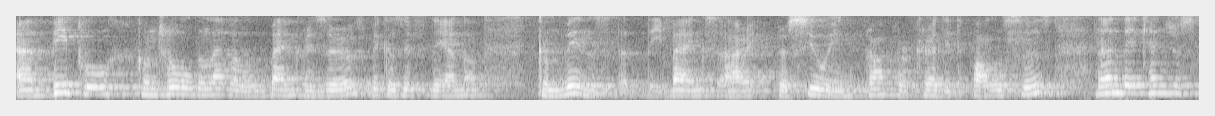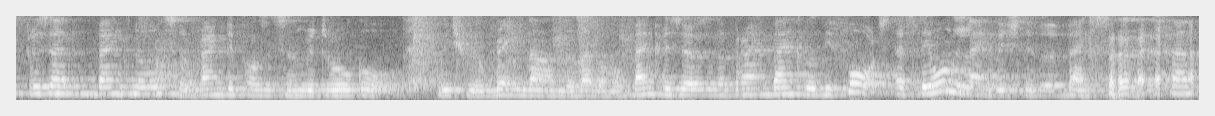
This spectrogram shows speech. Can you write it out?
And people control the level of bank reserves because if they are not convinced that the banks are pursuing proper credit policies, then they can just present banknotes or bank deposits and withdraw gold, which will bring down the level of bank reserves and the bank will be forced. That's the only language the banks understand.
